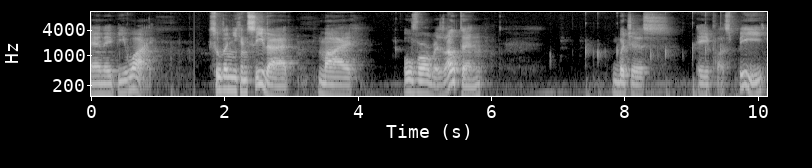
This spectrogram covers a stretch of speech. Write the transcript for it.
and a by. So then you can see that my overall resultant which is a plus b,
